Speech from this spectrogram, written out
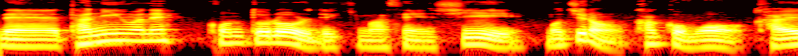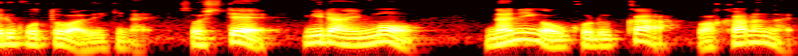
で他人はねコントロールできませんしもちろん過去も変えることはできないそして未来も何が起こるかわからない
